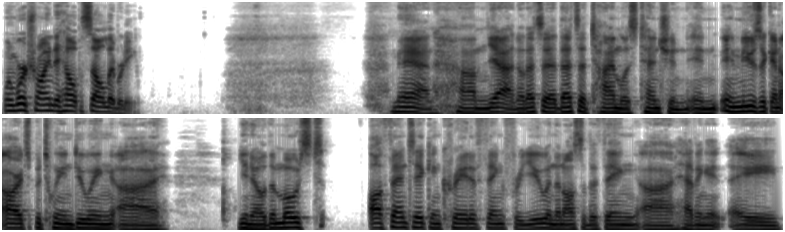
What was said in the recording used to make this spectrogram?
when we're trying to help sell liberty? Man, um, yeah, no, that's a that's a timeless tension in in music and arts between doing uh, you know the most authentic and creative thing for you and then also the thing uh, having a, a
